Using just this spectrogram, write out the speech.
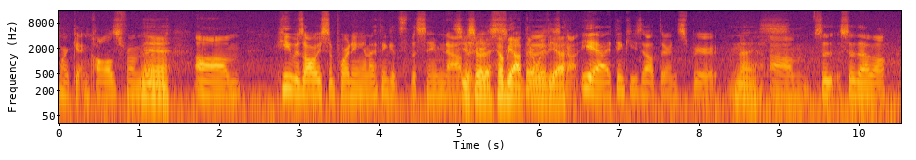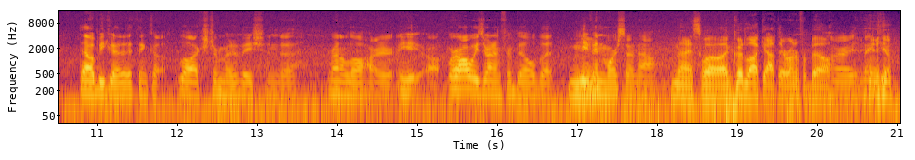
weren't getting calls from him, um, he was always supporting. And I think it's the same now. So you sort of- he'll be out there with ya? gone. Yeah, I think he's out there in spirit. And, Nice. Um, so so that'll that'll be good. I think a little extra motivation to run a little harder. He- We're always running for Bill, but Mm. even more so now. nice. Well, uh, good luck out there running for Bill. All right, thank you.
